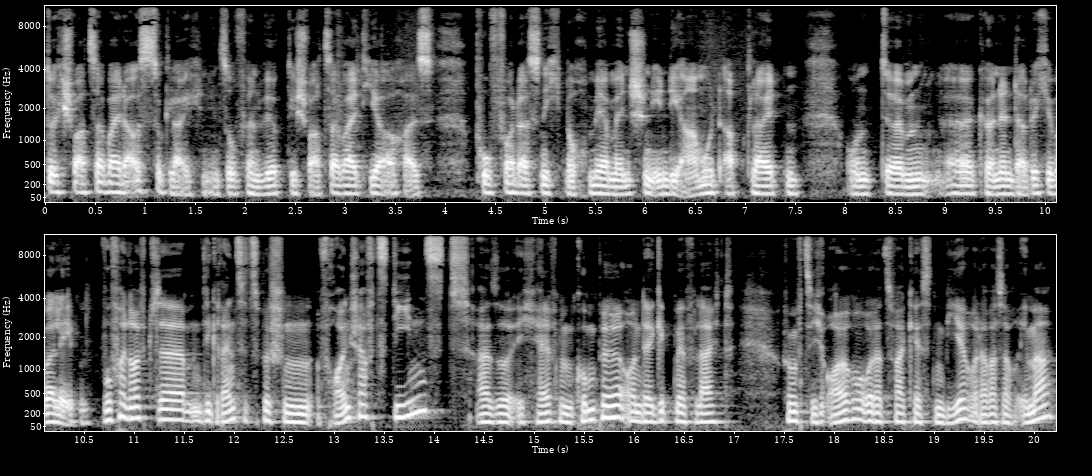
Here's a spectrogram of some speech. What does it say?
durch Schwarzarbeit auszugleichen. Insofern wirkt die Schwarzarbeit hier auch als Puffer, dass nicht noch mehr Menschen in die Armut abgleiten und ähm, äh, können dadurch überleben. Wo verläuft äh, die Grenze zwischen Freundschaftsdienst, also ich helfe einem Kumpel und der gibt mir vielleicht 50 Euro oder zwei Kästen Bier oder was auch immer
